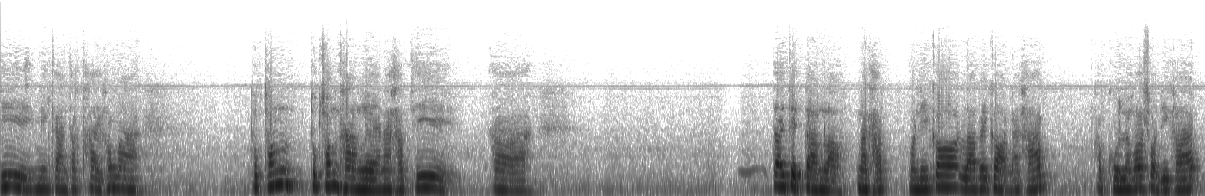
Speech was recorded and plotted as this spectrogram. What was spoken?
ที่มีการทักทายเข้ามา ทุกช่องทุกช่องทางเลยนะครับที่ได้ติดตามเรานะครับ วันนี้ก็ลาไปก่อนนะครับ ขอบคุณแล้วก็สวัสดีครับ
